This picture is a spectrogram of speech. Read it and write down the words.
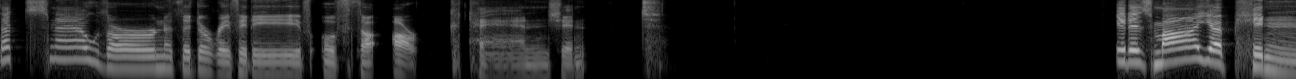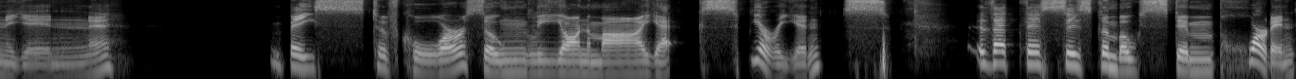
Let's now learn the derivative of the arctangent. It is my opinion, based, of course, only on my experience, that this is the most important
